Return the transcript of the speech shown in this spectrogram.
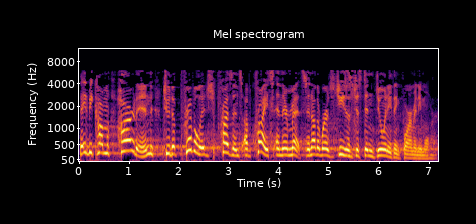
They'd become hardened to the privileged presence of Christ in their midst. In other words, Jesus just didn't do anything for them anymore.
